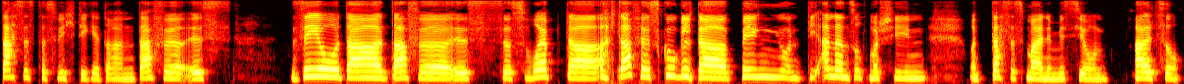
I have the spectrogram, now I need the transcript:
das ist das Wichtige dran. Dafür ist SEO da, dafür ist das Web da, dafür ist Google da, Bing und die anderen Suchmaschinen. Und das ist meine Mission. Also,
